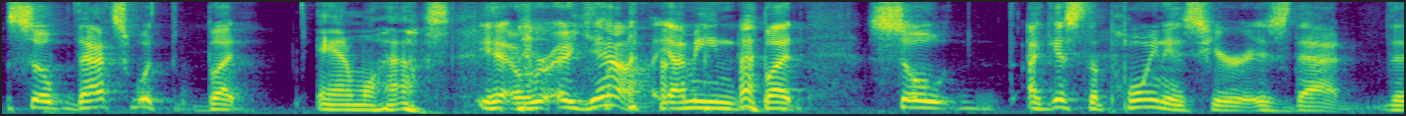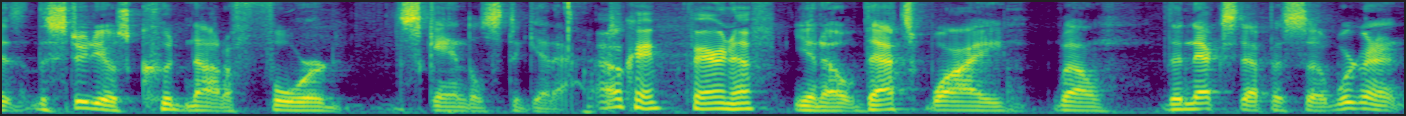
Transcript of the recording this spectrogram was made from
So that's what. But Animal House. yeah, yeah. I mean, but so I guess the point is here is that the the studios could not afford scandals to get out. Okay, fair enough. You know, that's why. Well, the next episode we're gonna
